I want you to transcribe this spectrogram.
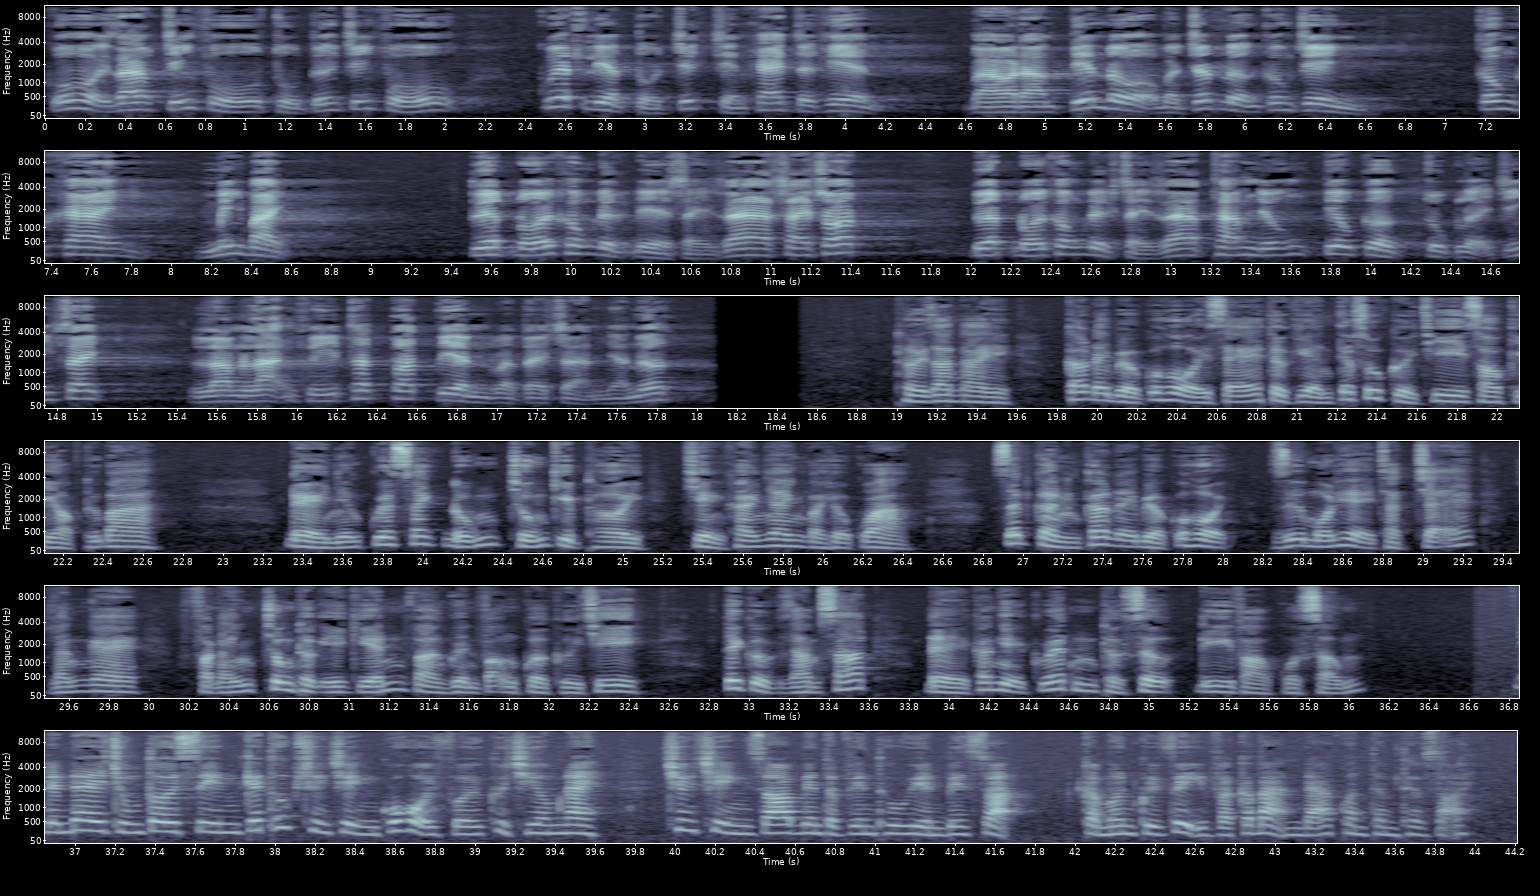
Quốc hội giao chính phủ, Thủ tướng Chính phủ quyết liệt tổ chức triển khai thực hiện, bảo đảm tiến độ và chất lượng công trình, công khai, minh bạch, tuyệt đối không được để xảy ra sai sót, tuyệt đối không được xảy ra tham nhũng tiêu cực trục lợi chính sách, làm lãng phí thất thoát tiền và tài sản nhà nước. Thời gian này, các đại biểu Quốc hội sẽ thực hiện tiếp xúc cử tri sau kỳ họp thứ ba. Để những quyết sách đúng, chúng kịp thời, triển khai nhanh và hiệu quả, rất cần các đại biểu Quốc hội giữ mối liên hệ chặt chẽ, lắng nghe, phản ánh trung thực ý kiến và nguyện vọng của cử tri, tích cực giám sát để các nghị quyết thực sự đi vào cuộc sống. Đến đây chúng tôi xin kết thúc chương trình Quốc hội với cử tri hôm nay. Chương trình do biên tập viên Thu Huyền biên soạn. Cảm ơn quý vị và các bạn đã quan tâm theo dõi.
